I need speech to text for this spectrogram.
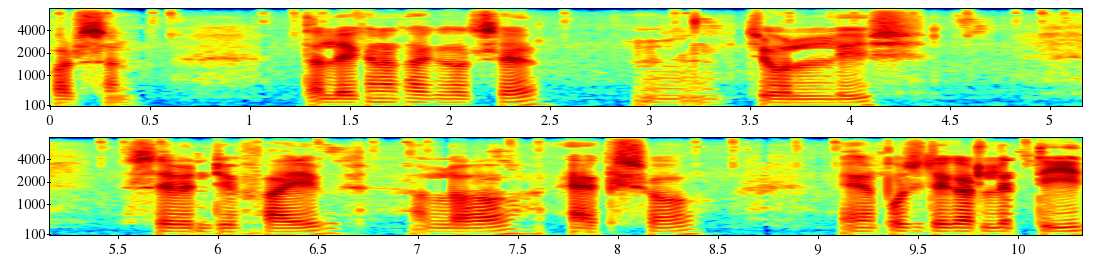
পার্সেন্ট তাহলে এখানে থাকে হচ্ছে চল্লিশ সেভেন্টি ফাইভ হলো একশো। এখানে পঁচিশে কাটলে তিন,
